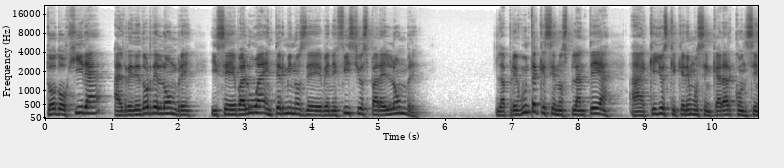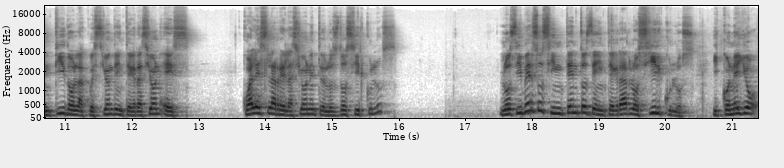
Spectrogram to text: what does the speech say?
Todo gira alrededor del hombre y se evalúa en términos de beneficios para el hombre. La pregunta que se nos plantea a aquellos que queremos encarar con sentido la cuestión de integración es, ¿cuál es la relación entre los dos círculos? Los diversos intentos de integrar los círculos y con ello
